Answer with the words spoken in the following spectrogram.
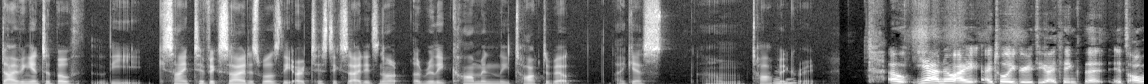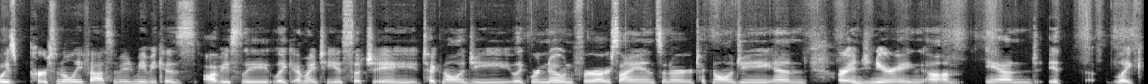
diving into both the scientific side as well as the artistic side it's not a really commonly talked about i guess um, topic mm-hmm. right oh yeah no I, I totally agree with you i think that it's always personally fascinated me because obviously like mit is such a technology like we're known for our science and our technology and our engineering um, and it like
